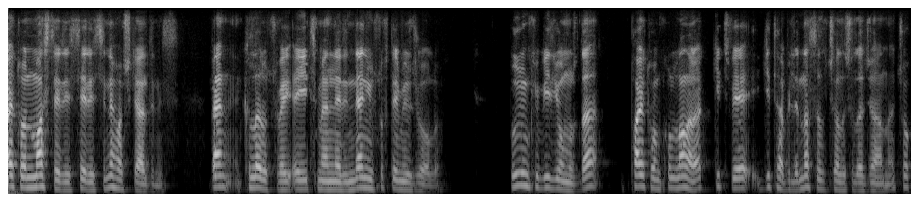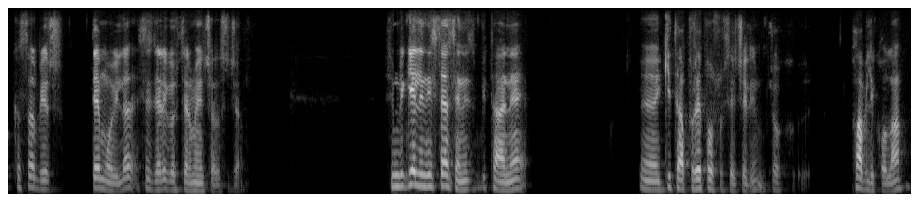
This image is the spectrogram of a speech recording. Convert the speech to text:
Python Mastery serisine hoş geldiniz. Ben Clarus ve eğitmenlerinden Yusuf Demircioğlu. Bugünkü videomuzda Python kullanarak Git ve GitHub ile nasıl çalışılacağını çok kısa bir demo ile sizlere göstermeye çalışacağım. Şimdi gelin isterseniz bir tane e, GitHub reposu seçelim. Çok public olan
